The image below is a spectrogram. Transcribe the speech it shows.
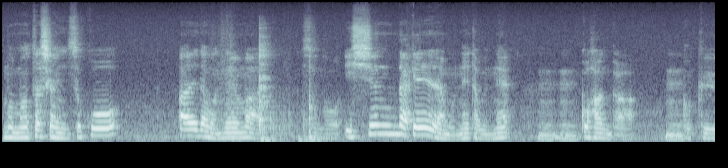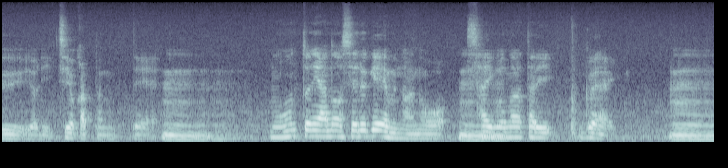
まあまあ確かにそこあれだもんね。まあその一瞬だけだもんね多分ね。うんご飯がうん。うん悟空より強かったのって。うんうんもう本当にあのセルゲームのあのうん最後のあたりぐらい、うんうんうん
